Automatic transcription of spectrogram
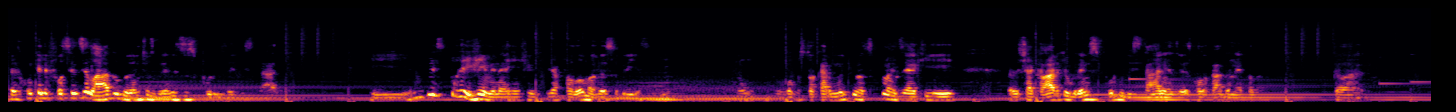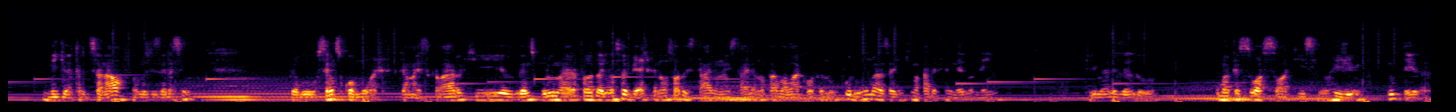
fez com que ele fosse exilado durante os grandes expurgos dele Estado. E do regime, né? A gente já falou uma vez sobre isso. Não, não, vamos tocar muito no assunto, mas é que para deixar claro que o grande expurgo do Stalin, às vezes colocado né, pela, pela mídia tradicional, vamos dizer assim, pelo senso comum, acho que fica mais claro que os grandes expurgos não era falando da União Soviética, não só do Stalin. Né? O Stalin não estava lá colocando um por um, mas a gente não está defendendo nem criminalizando uma pessoa só aqui, sim o regime inteiro.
